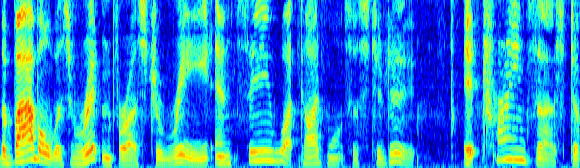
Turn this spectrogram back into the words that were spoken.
The Bible was written for us to read and see what God wants us to do. It trains us to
